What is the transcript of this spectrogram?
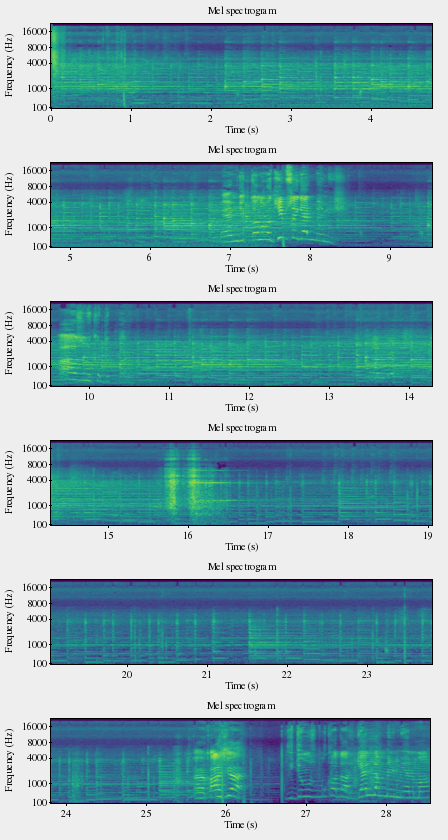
sen de. Ben bir kısmı bunlar- Benim dükkanıma kimse gelmemiş. Ağzını kırdıklarım. Arkadaşlar videomuz bu kadar. Gel lan benim yanıma.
